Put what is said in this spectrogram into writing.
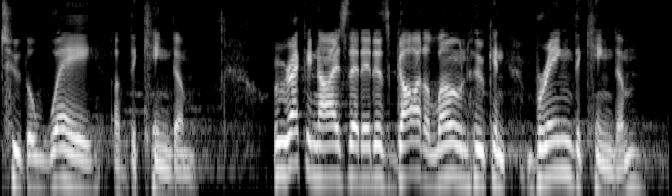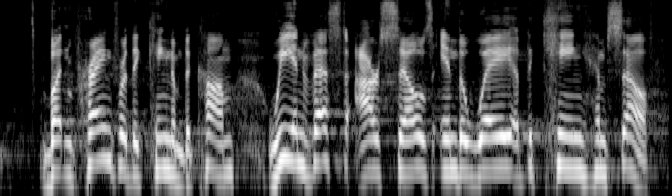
to the way of the kingdom. We recognize that it is God alone who can bring the kingdom. But in praying for the kingdom to come, we invest ourselves in the way of the king himself.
